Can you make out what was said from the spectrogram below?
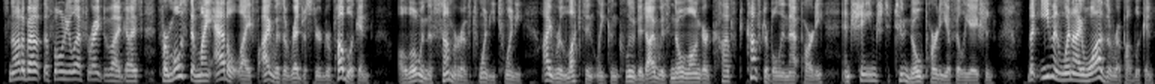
It's not about the phony left right divide, guys. For most of my adult life, I was a registered Republican although in the summer of 2020 I reluctantly concluded I was no longer comf- comfortable in that party and changed to no party affiliation. But even when I was a Republican,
